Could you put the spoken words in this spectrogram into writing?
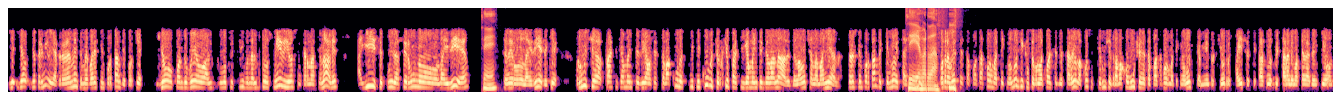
yo, yo, yo, termino ya, pero realmente me parece importante porque yo cuando veo lo que escribo en algunos medios internacionales, allí se puede hacer uno la idea, sí. tener uno la idea de que Rusia prácticamente, digamos, esta vacuna Sputnik V surgió prácticamente de la nada, de la noche a la mañana. Pero es importante que no es así. Sí, es verdad. Otra vez, esta plataforma tecnológica sobre la cual se desarrolló, la cosa es que Rusia trabajó mucho en esa plataforma tecnológica, mientras que otros países quizás no prestarán demasiada atención,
